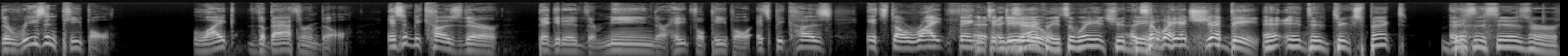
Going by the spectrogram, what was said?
The reason people like the bathroom bill isn't because they're bigoted, they're mean, they're hateful people. It's because it's the right thing to exactly. do. Exactly. It's the way it should be. It's the way it should be. And, and to to expect businesses or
